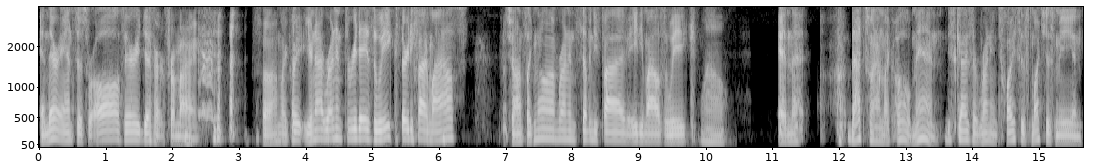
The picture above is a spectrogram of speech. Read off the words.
And their answers were all very different from mine. so I'm like, wait, you're not running three days a week, 35 miles? And Sean's like, no, I'm running 75, 80 miles a week. Wow. And that uh, that's when I'm like, oh man, these guys are running twice as much as me and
